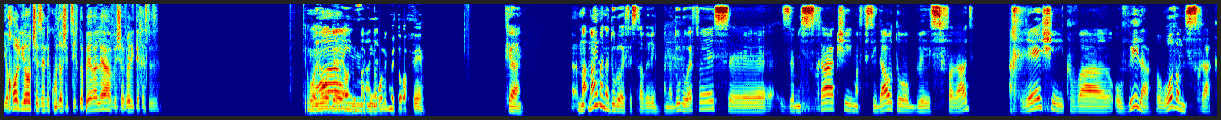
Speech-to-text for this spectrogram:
יכול להיות שזו נקודה שצריך לדבר עליה, ושווה להתייחס לזה. תראו, היו עוד משחקים מטורפים. כן. מה, עם הנדולו אפס חברים? הנדולו אפס אה, זה משחק שהיא מפסידה אותו בספרד אחרי שהיא כבר הובילה רוב המשחק.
